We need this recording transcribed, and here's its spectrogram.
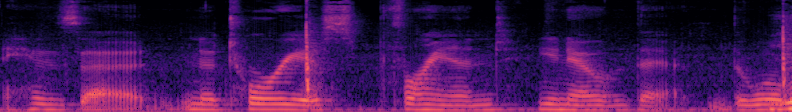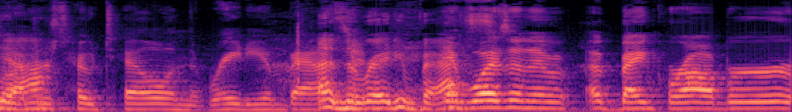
his uh, notorious friend, you know, the the Will Yeah. Rogers Hotel and the radium baths. And the It- radium baths. It wasn't a, a bank robber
